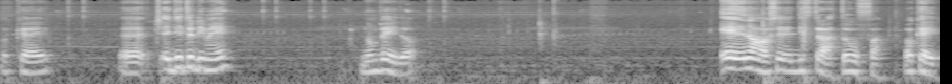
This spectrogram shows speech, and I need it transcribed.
Ok. Eh, è dietro di me? Non vedo. Eh no, sei distratto, uffa. Ok,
